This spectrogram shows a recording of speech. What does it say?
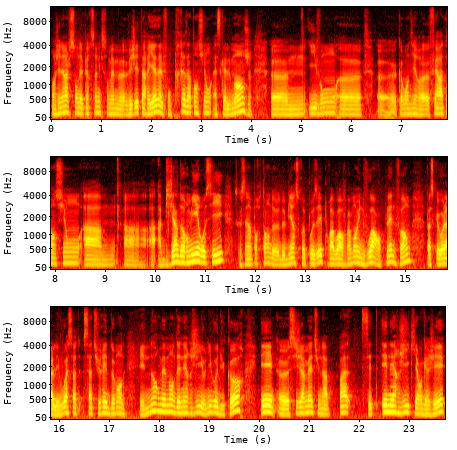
En général, ce sont des personnes qui sont même euh, végétariennes, elles font très attention à ce qu'elles mangent. Euh, ils vont comment dire, faire attention à, bien dormir aussi, parce que c'est important de, bien se reposer pour avoir vraiment une voix en pleine forme, parce que voilà, les voix saturées demandent énormément d'énergie au niveau du corps et si jamais tu n'as pas cette énergie qui est engagée,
